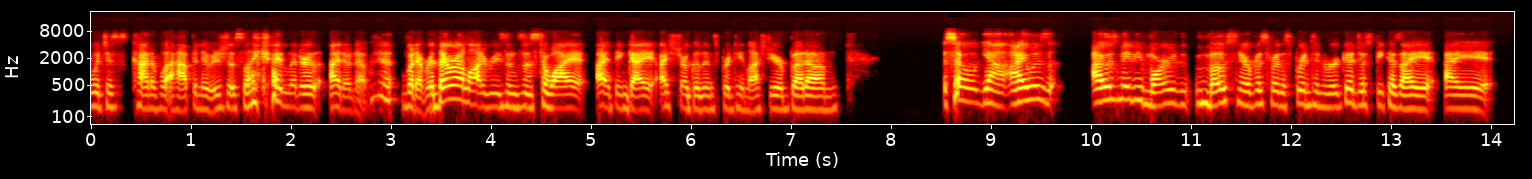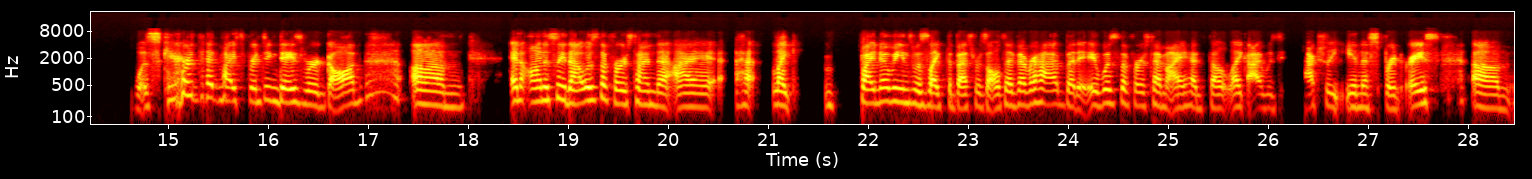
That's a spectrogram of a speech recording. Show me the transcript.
which is kind of what happened. It was just like I literally, I don't know, whatever. There were a lot of reasons as to why I think I I struggled in sprinting last year, but um, so yeah, I was I was maybe more most nervous for the sprint in Ruka just because I I was scared that my sprinting days were gone. Um, and honestly, that was the first time that I ha- like by no means was like the best result I've ever had, but it was the first time I had felt like I was actually in a sprint race um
